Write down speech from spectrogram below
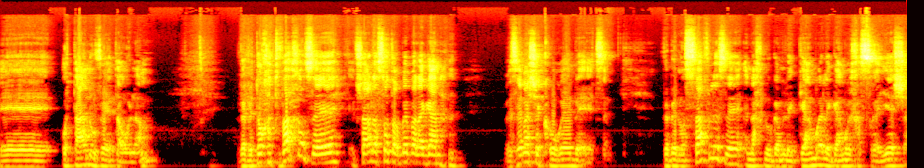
אה, אותנו ואת העולם. ובתוך הטווח הזה אפשר לעשות הרבה בלאגן. וזה מה שקורה בעצם. ובנוסף לזה אנחנו גם לגמרי לגמרי חסרי ישע.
